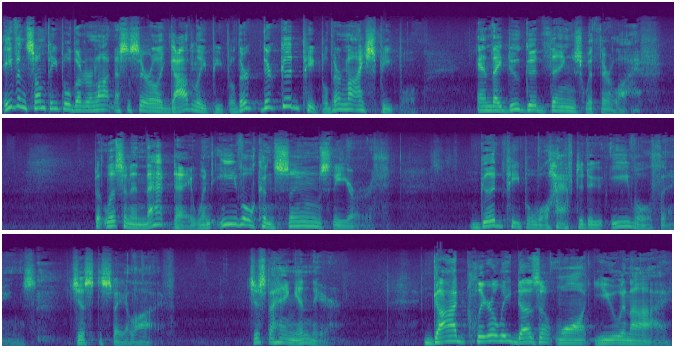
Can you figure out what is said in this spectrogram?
Even some people that are not necessarily godly people, they're, they're good people, they're nice people, and they do good things with their life. But listen, in that day, when evil consumes the earth, good people will have to do evil things just to stay alive, just to hang in there. God clearly doesn't want you and I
